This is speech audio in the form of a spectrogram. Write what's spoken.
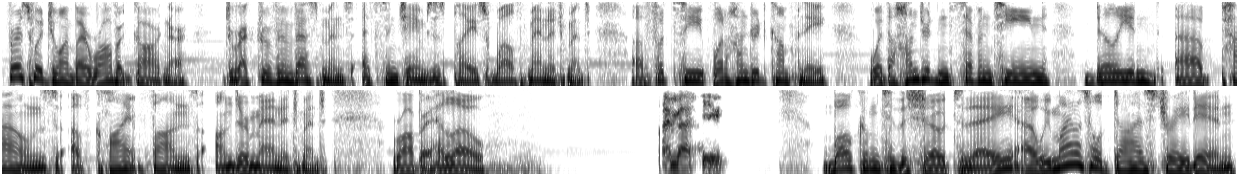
First, we're joined by Robert Gardner, Director of Investments at St. James's Place Wealth Management, a FTSE 100 company with 117 billion uh, pounds of client funds under management. Robert, hello. Hi, Matthew. Welcome to the show today. Uh, we might as well dive straight in.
